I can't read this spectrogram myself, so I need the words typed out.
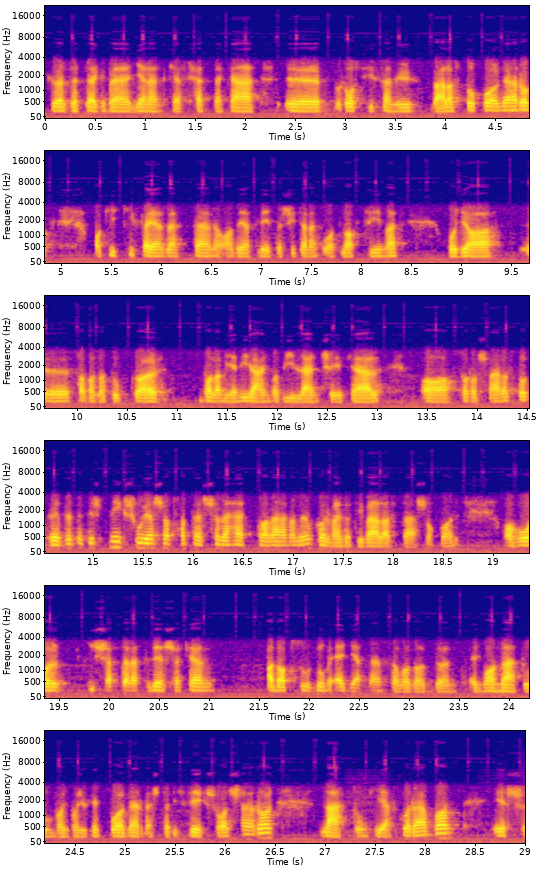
körzetekbe jelentkezhetnek át ö, rossz hiszemű választópolgárok, akik kifejezetten azért létesítenek ott lakcímet, hogy a ö, szavazatukkal valamilyen irányba billentsék el a szoros választókörzetet, és még súlyosabb hatása lehet talán az önkormányzati választásokon, ahol kisebb településeken ad abszurdum egyetlen szavazat dönt egy mandátum, vagy mondjuk egy polgármesteri szék sorsáról. Láttunk ilyet korábban, és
